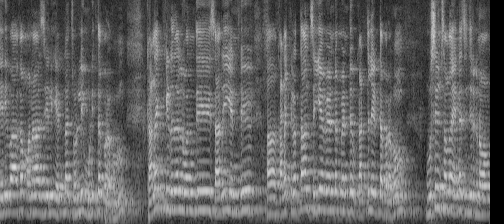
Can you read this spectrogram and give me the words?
தெளிவாக மனாசிலி எல்லாம் சொல்லி முடித்த பிறகும் கணக்கிடுதல் வந்து சரி என்று கணக்கிடத்தான் செய்ய வேண்டும் என்று கட்டளையிட்ட பிறகும் முஸ்லீம் சமுதாயம் என்ன செஞ்சுருக்கணும்?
